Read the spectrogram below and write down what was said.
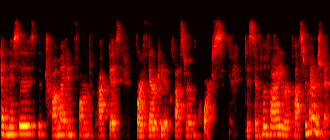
And this is the trauma informed practice for therapeutic classroom course to simplify your classroom management.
